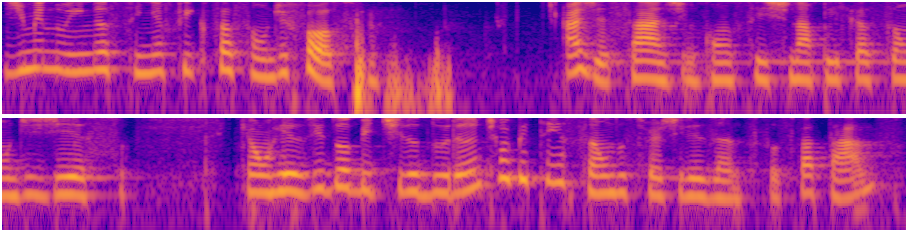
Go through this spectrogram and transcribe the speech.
diminuindo assim a fixação de fósforo. A gessagem consiste na aplicação de gesso, que é um resíduo obtido durante a obtenção dos fertilizantes fosfatados,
